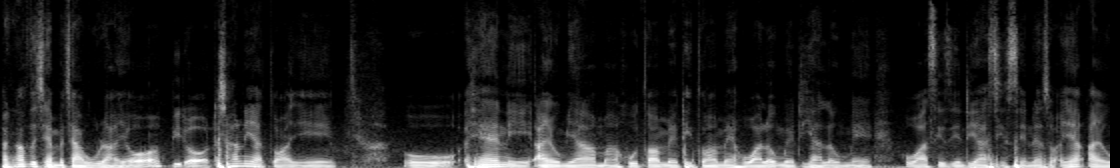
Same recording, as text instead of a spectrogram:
ဘန်ကောက်တချင်မကြဘူးတာရောပြီးတော့တခြားနေရာသွားရင် ဟိုအရန်နေအာယုံများမှာဟိုသွားမယ်ဒီသွားမယ်ဟိုဟာလုံးမယ်ဒီဟာလုံးမယ်ဟိုဟာစီစဉ်ဒီဟာစီစဉ်နေဆိုအရန်အာယုံ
